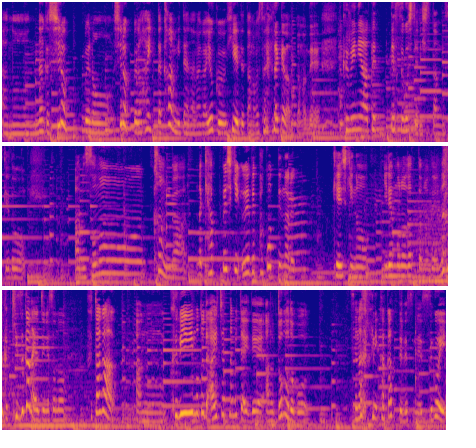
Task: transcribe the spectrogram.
あのなんかシロップのシロップが入った缶みたいなのがよく冷えてたのがそれだけだったので 首に当てて過ごしたりしてたんですけどあのその缶がキャップ式上でパコってなる形式の入れ物だったので なんか気づかないうちにその蓋があの首元で開いちゃったみたいであのドボドボ背中にかかってですねすごい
